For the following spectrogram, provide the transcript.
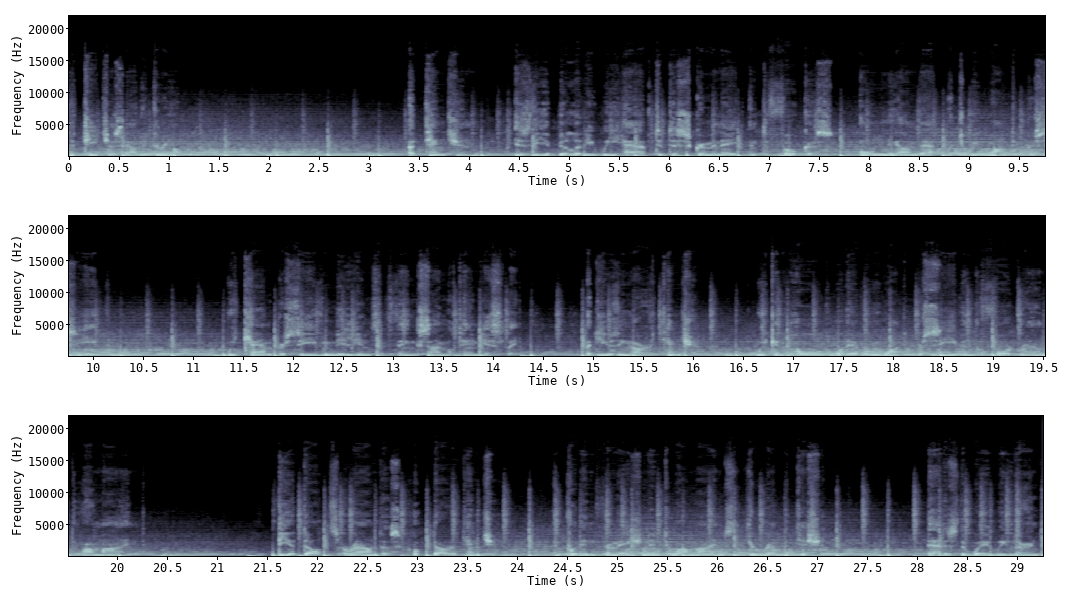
to teach us how to dream. Attention is the ability we have to discriminate and to focus only on that which we want to perceive. We can perceive millions of things simultaneously, but using our attention, we can hold whatever we want to perceive in the foreground of our mind. The adults around us hooked our attention and put information into our minds through repetition. That is the way we learned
